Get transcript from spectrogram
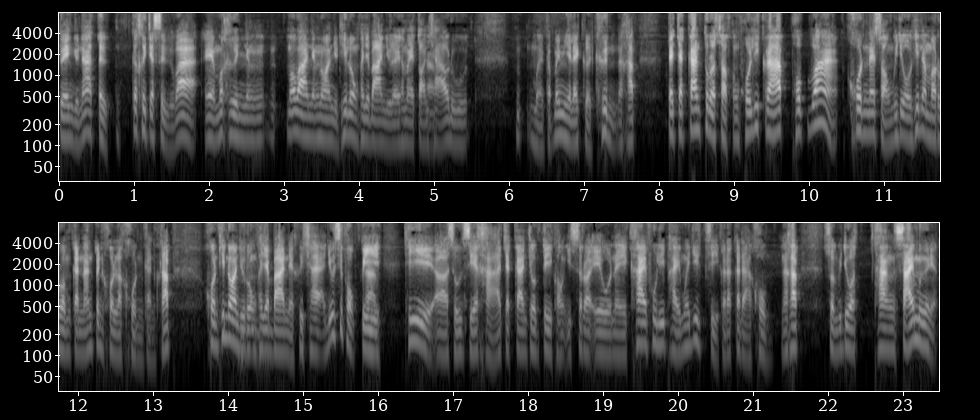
ตัวเองอยู่หน้าตึกก็คือจะสื่อว่าเมื่อคืนยังเมื่อวานยังนอนอยู่ที่โรงพยาบาลอยู่เลยทำไมตอนเช้าดู เหมือนกับไม่มีอะไรเกิดขึ้นนะครับ แต่จากการตรวจสอบของ Polygraph พบว่าคนใน 2 วิดีโอที่นำมารวมกันนั้นเป็นคนละคนกันครับ คนที่นอนอยู่โรงพยาบาลเนี่ยคือชายอายุ 16 ปีที่สูญเสียขาจากการโจมตีของอิสราเอลในค่ายผู้ลี้ภัยเมื่อ 24 กรกฎาคมนะครับส่วนวิดีโอทางซ้ายมือเนี่ย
